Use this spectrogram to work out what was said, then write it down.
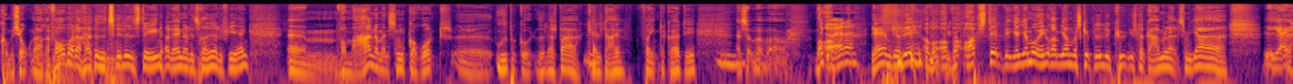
kommissioner og reformer, der har heddet tillid det ene og det andet og det tredje og det fjerde. Ikke? Øhm, hvor meget, når man sådan går rundt øh, ude på gulvet, lad os bare mm. kalde dig for en, der gør det. Mm. Altså, hvor, hvor, hvor det gør jeg da. Ja, men det er jo det. Og hvor, og, hvor opstemt... Jeg, jeg må indrømme, jeg er måske blevet lidt kynisk og gammel, altså, men jeg, jeg, jeg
